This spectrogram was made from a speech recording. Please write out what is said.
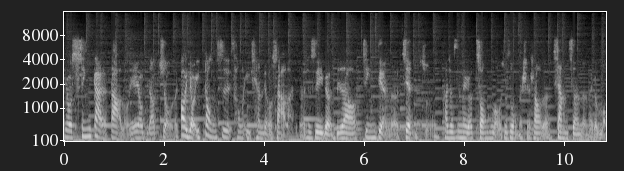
有新盖的大楼，也有比较旧的。哦，有一栋是从以前留下来的，就是一个比较经典的建筑，它就是那个钟楼，就是我们学校的象征的那个楼。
